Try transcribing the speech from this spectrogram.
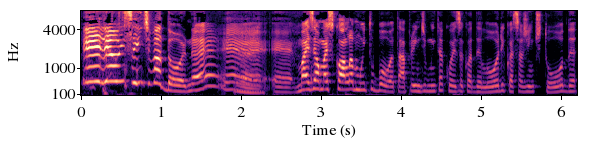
Ele é um incentivador, né? É, é. Mas é uma escola muito boa, tá? Aprendi muita coisa com a Delore, com essa gente toda.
